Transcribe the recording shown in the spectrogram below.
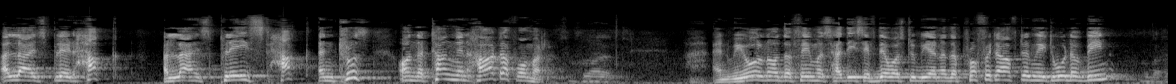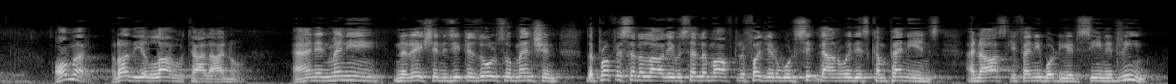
Allah has played haqq, Allah has placed haqq and truth on the tongue and heart of Umar. And we all know the famous hadith, if there was to be another prophet after me, it would have been Umar radiallahu ta'ala anhu. And in many narrations it is also mentioned, the Prophet ﷺ after Fajr would sit down with his companions and ask if anybody had seen a dream.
